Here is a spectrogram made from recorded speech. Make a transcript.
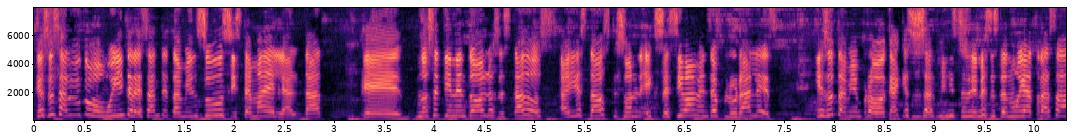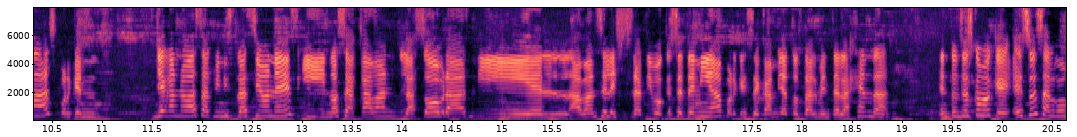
Que eso es algo como muy interesante también su sistema de lealtad que no se tiene en todos los estados. Hay estados que son excesivamente plurales y eso también provoca que sus administraciones estén muy atrasadas porque llegan nuevas administraciones y no se acaban las obras ni el avance legislativo que se tenía porque se cambia totalmente la agenda. Entonces como que eso es algo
